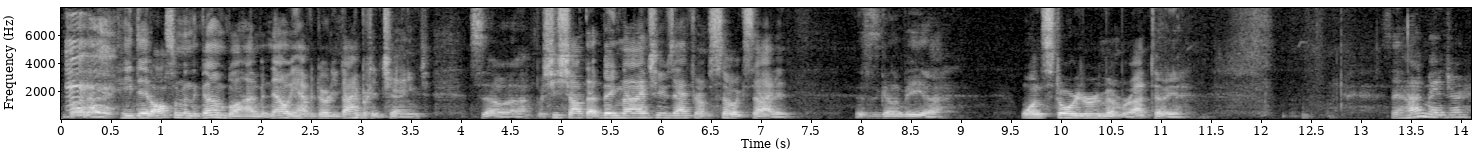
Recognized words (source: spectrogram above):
But uh, he did awesome in the gun blind, but now we have a dirty diaper to change. So, uh, but she shot that big nine she was after. I'm so excited. This is going to be uh, one story to remember, I tell you. Say hi, Major.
